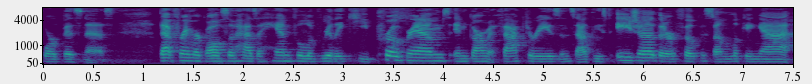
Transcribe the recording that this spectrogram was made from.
core business. That framework also has a handful of really key programs in garment factories in Southeast Asia that are focused on looking at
